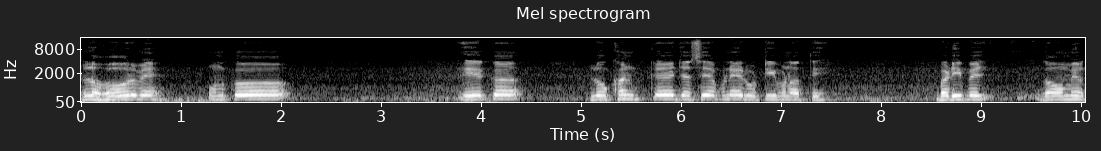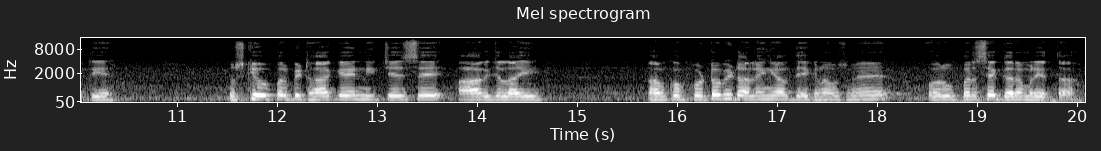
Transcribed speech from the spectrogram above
लाहौर में, उनको एक लोखंड के जैसे अपने रोटी बनाते, बड़ी पे गाँव में होती है। उसके ऊपर बिठा के नीचे से आग जलाई। आपको फ़ोटो भी डालेंगे, आप देखना उसमें, और ऊपर से गर्म रेता।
